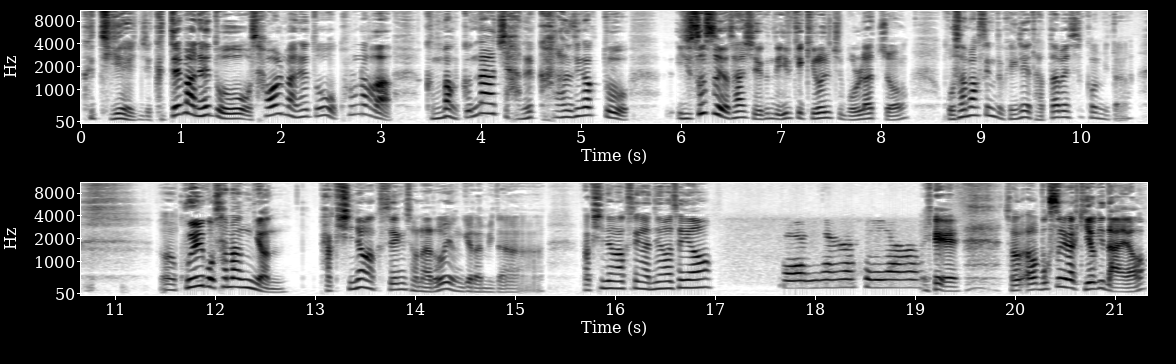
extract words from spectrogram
그 뒤에 이제 그때만 해도 4월만 해도 코로나가 금방 끝나지 않을까라는 생각도 있었어요, 사실. 근데 이렇게 길어질 줄 몰랐죠. 고3 학생들 굉장히 답답했을 겁니다. 어, 919 3학년 박신영 학생 전화로 연결합니다. 박신영 학생 안녕하세요. 네, 안녕하세요. 예. 저, 어, 목소리가 기억이 나요.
